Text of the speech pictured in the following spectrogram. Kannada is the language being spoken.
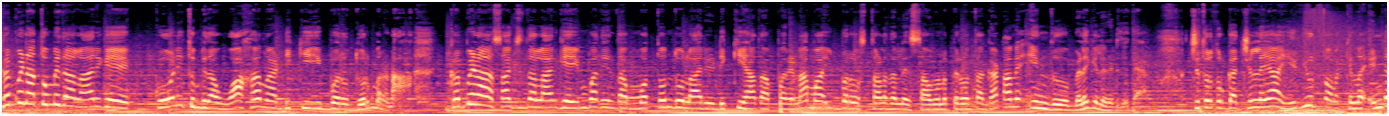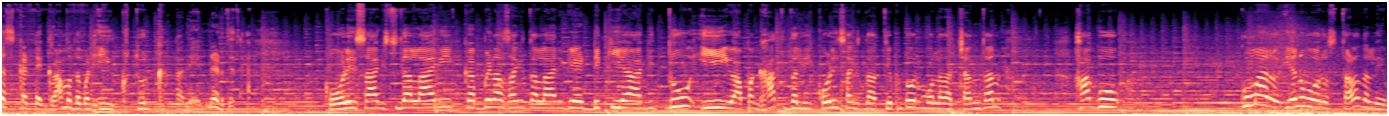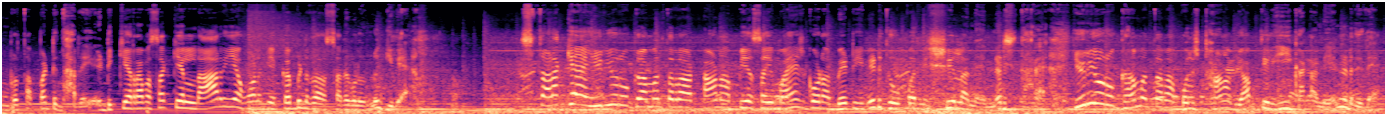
ಕಬ್ಬಿಣ ತುಂಬಿದ ಲಾರಿಗೆ ಕೋಳಿ ತುಂಬಿದ ವಾಹನ ಡಿಕ್ಕಿ ಇಬ್ಬರು ದುರ್ಮರಣ. ಕಬ್ಬಿಣ ಸಾಗಿಸಿದ ಲಾರಿಗೆ ಹಿಂಬದಿಯಿಂದ ಮತ್ತೊಂದು ಲಾರಿ ಡಿಕ್ಕಿಯಾದ ಪರಿಣಾಮ ಇಬ್ಬರು ಸ್ಥಳದಲ್ಲಿ ಸಾವನ್ನಪ್ಪಿರುವಂತಹ ಘಟನೆ ಇಂದು ಬೆಳಗ್ಗೆ ನಡೆದಿದೆ. ಚಿತ್ರದುರ್ಗ ಜಿಲ್ಲೆಯ ಹಿರಿಯೂರು ತಾಲೂಕಿನ ಇಂಡಸ್ಕಟ್ಟೆ ಗ್ರಾಮದ ಬಳಿ ಈ ದುರ್ಘಟನೆ ನಡೆದಿದೆ. ಕೋಳಿ ಸಾಗಿಸಿದ ಲಾರಿ, ಕಬ್ಬಿಣ ಸಾಗಿಸಿದ ಲಾರಿಗೆ ಡಿಕ್ಕಿಯಾಗಿದ್ದು ಈ ಅಪಘಾತದಲ್ಲಿ ಕೋಳಿ ಸಾಗಿಸಿದ ತಿಪಟೂರು ಮೂಲದ ಚಂದನ್ ಹಾಗೂ ಕುಮಾರ್ ಎನ್ನುವರು ಸ್ಥಳದಲ್ಲಿ ಮೃತಪಟ್ಟಿದ್ದಾರೆ. ಡಿಕ್ಕಿ ರಭಸಕ್ಕೆ ಲಾರಿಯ ಒಳಗೆ ಕಬ್ಬಿಣದ ಸರಗಳು ನುಗ್ಗಿವೆ. ಸ್ಥಳಕ್ಕೆ ಹಿರಿಯೂರು ಗ್ರಾಮಾಂತರ ಠಾಣಾ ಪಿಎಸ್ಐ ಮಹೇಶ್ ಗೌಡ ಭೇಟಿ ನೀಡಿದ್ದು ಪರಿಶೀಲನೆ ನಡೆಸಿದ್ದಾರೆ. ಹಿರಿಯೂರು ಗ್ರಾಮಾಂತರ ಪೊಲೀಸ್ ಠಾಣಾ ವ್ಯಾಪ್ತಿಯಲ್ಲಿ ಈ ಘಟನೆ ನಡೆದಿದೆ.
